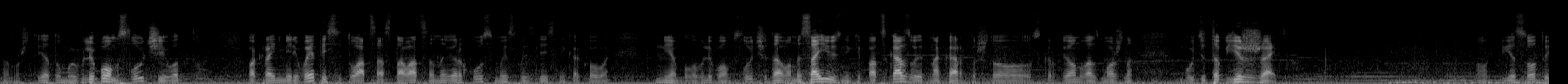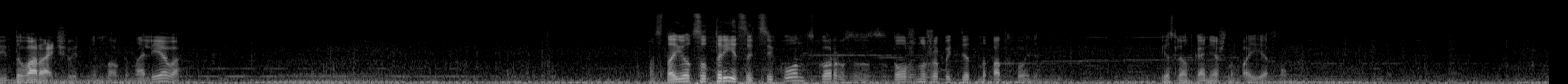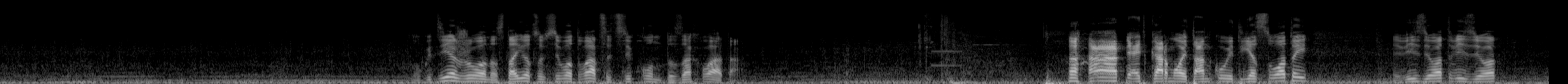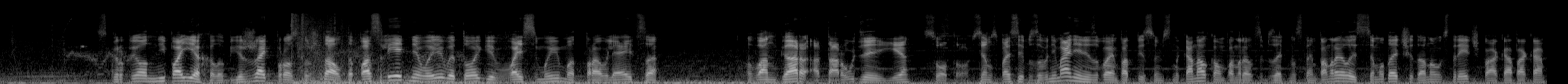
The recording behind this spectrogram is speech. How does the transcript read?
Потому что, я думаю, в любом случае, вот, по крайней мере, в этой ситуации оставаться наверху смысла здесь никакого не было. В любом случае, да, вон и союзники подсказывают на карту, что Скорпион, возможно, будет объезжать. Вот Есота и доворачивает немного налево. Остается 30 секунд. Скоро должен уже быть где-то на подходе. Если он, конечно, поехал. Ну где же он? Остается всего 20 секунд до захвата. Ха-ха, опять кормой танкует Есотый. Везет, везет. Скорпион не поехал объезжать, просто ждал до последнего и в итоге в восьмым отправляется в ангар от орудия Е-100. Всем спасибо за внимание, не забываем подписываемся на канал, кому понравилось, обязательно ставим понравилось. Всем удачи, до новых встреч, пока-пока.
